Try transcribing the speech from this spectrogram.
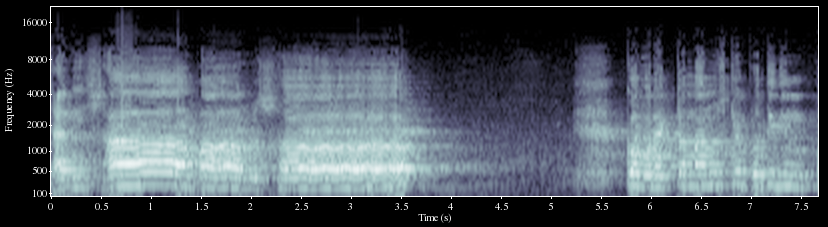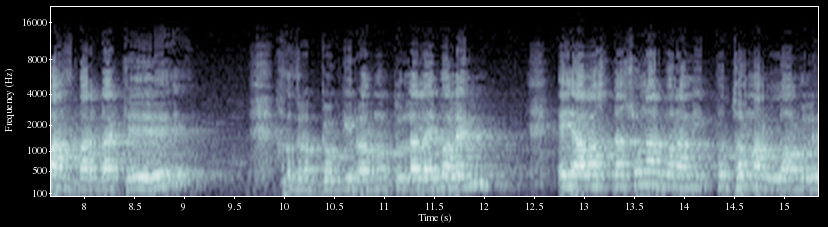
খালি সাপ। কবর একটা মানুষকে প্রতিদিন পাঁচবার ডাকে। হজরত গঙ্গির রহমতুল্লাহ বলেন, এই আওয়াজটা শোনার পর আমি প্রথম আল্লাহ বলে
